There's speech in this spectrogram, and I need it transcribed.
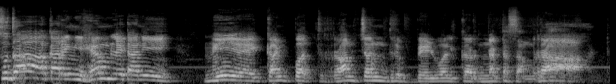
सुधा आकारिणी हेमलेट आणि मी आहे गणपत रामचंद्र बेलवलकर नटसम्राट.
